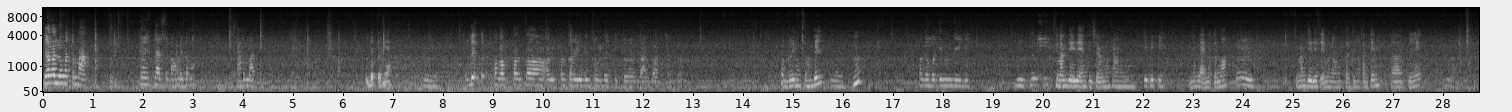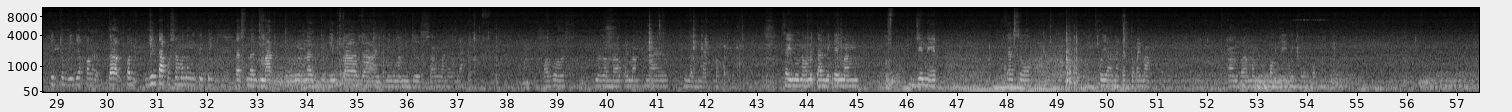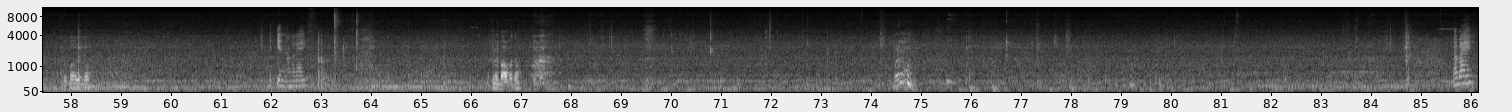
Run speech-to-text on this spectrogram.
Yung ano nga to ma? Dahil klase pa kami to mo. Sa Tomat. Ubat yan mo. Hmm. Hindi, pag, pagka, pagka-ring din sa bed, ito lang daan pa sa to. pag-ring sambil. Hmm. Hmm? Pag-abot din ng daily. Si Ma'am Daly ang teacher mo siyang DPP. naglain na mo. Hmm. Si Ma'am Daly sa imo ng kantin na kantin sa clinic. Ito, hindi ka, ka, pag gintapos naman ng IPP, tapos nag-mat, nag-gintagaan kami ni Mami Diyos sa Manila. Tapos, nagambang kay Ma'am na lagnat pa. Sa ilo na kami tani kay Ma'am Jeanette. Kaso, kuya, nagkanto kay Ma'am. Ano ba, Ma'am, pag-clinic ko. Lupa lang daw. Bitin ang rice. Kasi may bawa pa to. Well, Bye-bye.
